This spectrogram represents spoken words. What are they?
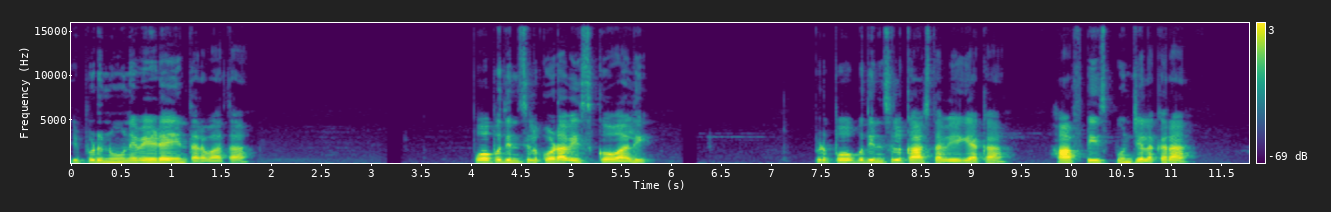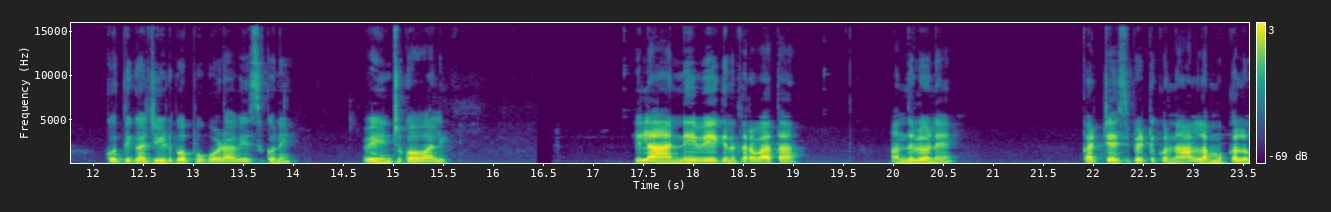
ఇప్పుడు నూనె వేడైన తర్వాత పోపు దినుసులు కూడా వేసుకోవాలి. ఇప్పుడు పోపు దినుసులు కాస్త వేగాక హాఫ్ టీ స్పూన్ జీలకర్ర కొద్దిగా జీడిపప్పు కూడా వేసుకొని వేయించుకోవాలి. ఇలా అన్నీ వేగిన తర్వాత అందులోనే కట్ చేసి పెట్టుకున్న అల్లం ముక్కలు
